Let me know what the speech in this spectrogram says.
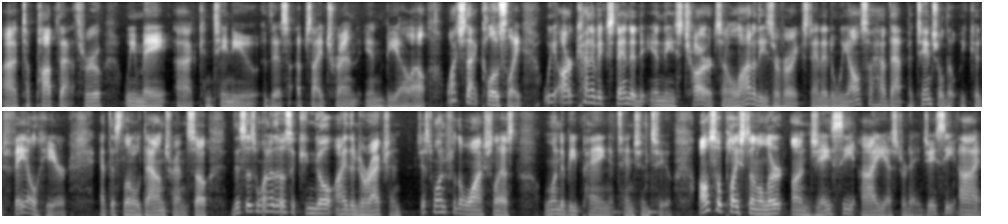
uh, to pop that through, we may uh, continue this upside trend in BLL. Watch that closely. We are kind of extended in these charts, and a lot of these are very extended. And we also have that potential that we could fail here at this little downtrend. So this is one of those that can go either direction. Just one for the watch list, one to be paying attention to. Also placed an alert on JCI yesterday. JCI,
